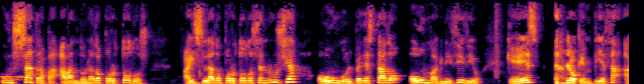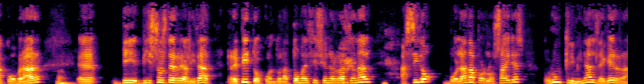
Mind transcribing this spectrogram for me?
Un sátrapa abandonado por todos, aislado por todos en Rusia, o un golpe de Estado o un magnicidio, que es lo que empieza a cobrar eh, vi- visos de realidad. Repito, cuando la toma de decisiones racional ha sido volada por los aires por un criminal de guerra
